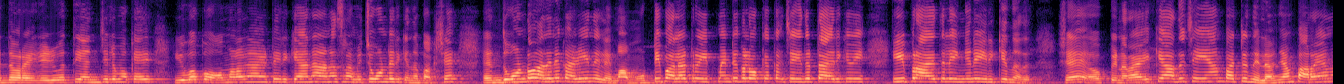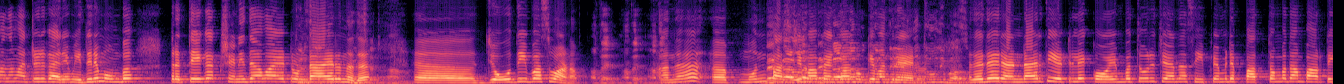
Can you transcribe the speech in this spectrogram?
എന്താ പറയുക എഴുപത്തി അഞ്ചിലുമൊക്കെ യുവ കോമളനായിട്ട് ഇരിക്കാനാണ് ശ്രമിച്ചുകൊണ്ടിരിക്കുന്നത്. പക്ഷെ എന്തുകൊണ്ടോ അതിന് കഴിയുന്നില്ലേ. മമ്മൂട്ടി പല ട്രീറ്റ്മെന്റുകളൊക്കെ ചെയ്തിട്ടായിരിക്കും ഈ ഈ പ്രായത്തിൽ ഇങ്ങനെ ഇരിക്കുന്നത്. പക്ഷേ പിണറായിക്ക് അത് ചെയ്യാൻ പറ്റുന്നില്ല. ഞാൻ പറയാൻ വന്ന മറ്റൊരു കാര്യം ഇതിനു മുമ്പ് പ്രത്യേക ക്ഷണിതാവായിട്ടുണ്ടായിരുന്നത് ജ്യോതി അതെ അതെ. അന്ന് മുൻ പശ്ചിമ ബംഗാൾ മുഖ്യമന്ത്രിയായിരുന്ന ബസു. അതായത് രണ്ടായിരത്തി എട്ടിലെ കോയമ്പത്തൂർ ചേർന്ന സി പി എമ്മിന്റെ പത്തൊമ്പതാം പാർട്ടി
